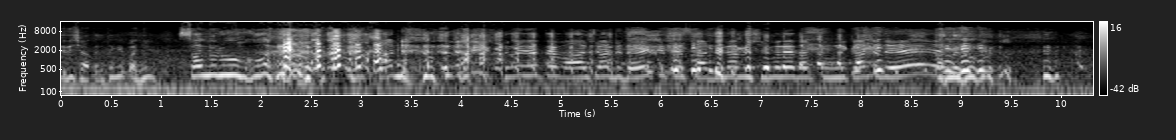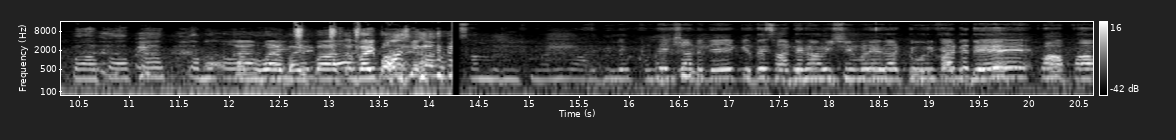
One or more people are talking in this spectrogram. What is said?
ਇਹਦੀ ਛੱਤ ਕਿੱਥੇ ਗਈ ਭਾਜੀ? ਸਨਰੂਫ ਕੋਲ। ਤੇ ਵਾਲ ਛੱਡ ਦੇ ਕਿਤੇ ਸਾਡੇ ਨਾਲ ਵੀ ਸ਼ਿਮਲੇ ਦਾ ਟੂਰ ਕੱਢ ਦੇ। ਪਾ ਪਾ ਪਾ ਕਮ ਕਮ ਹੋਇਆ ਬਾਈਪਾਸ ਬਾਈਪਾਸ ਇਹ ਕੰਮ ਖੁੱਲੇ ਛੱਡ ਦੇ ਕਿਤੇ ਸਾਡੇ ਨਾਲ ਵੀ ਸ਼ਿਮਲੇ ਦਾ ਟੂਰ ਕੱਢ ਦੇ। ਪਾ ਪਾ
